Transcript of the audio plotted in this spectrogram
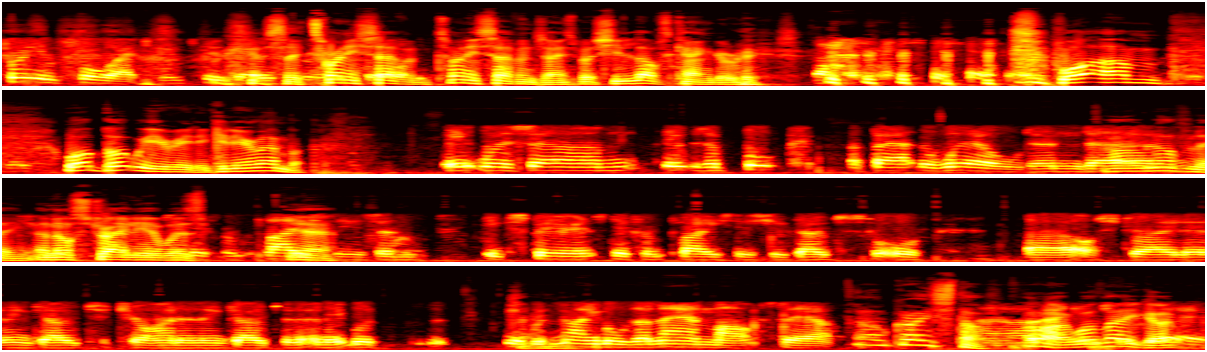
three and four actually. Two I was girls, going to say three and 27. 27, James, but she loves kangaroos. what um, what book were you reading? Can you remember? It was um, it was a book about the world and Oh, um, lovely. And Australia was- different places and experience different places. You go to sort of uh, Australia, then go to China, and then go to the, and it would it would name all the landmarks there. Oh, great stuff. Uh, All right, well, there you go. yeah.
